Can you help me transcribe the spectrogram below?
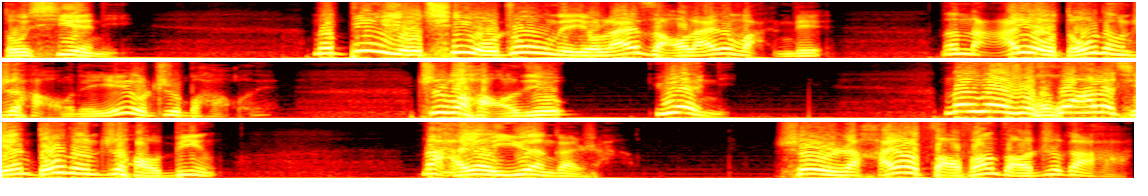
都谢你。那病有轻有重的，有来早来的晚的，那哪有都能治好的？也有治不好的，治不好的就怨你。那要是花了钱都能治好病，那还要医院干啥？是不是？还要早防早治干啥？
